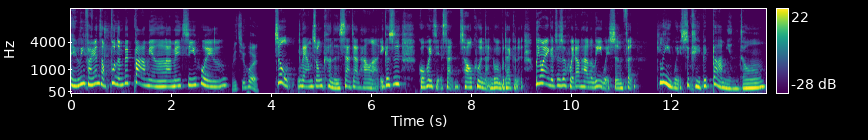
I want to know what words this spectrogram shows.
哎，立法院长不能被罢免了啦，没机会了，没机会。就两种可能下架他啦，一个是国会解散，超困难，根本不太可能；另外一个就是回到他的立委身份，立委是可以被罢免的哦。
